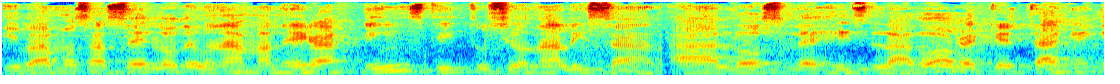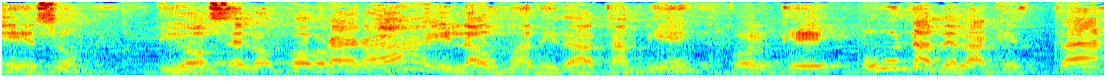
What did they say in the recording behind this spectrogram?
y vamos a hacerlo de una manera institucionalizada. A los legisladores que están en eso, Dios se lo cobrará y la humanidad también, porque una de las que está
